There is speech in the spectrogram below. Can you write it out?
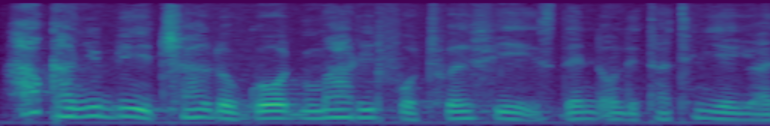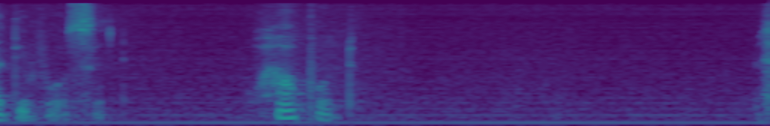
How can you be a child of God married for 12 years, then on the 13th year you are divorcing? What happened?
